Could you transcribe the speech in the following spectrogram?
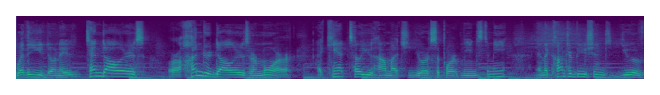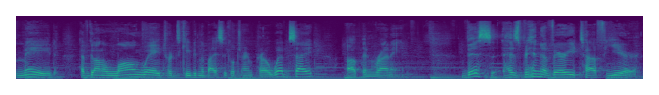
Whether you donated $10 or $100 or more, I can't tell you how much your support means to me, and the contributions you have made have gone a long way towards keeping the Bicycle Touring Pro website up and running. This has been a very tough year,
